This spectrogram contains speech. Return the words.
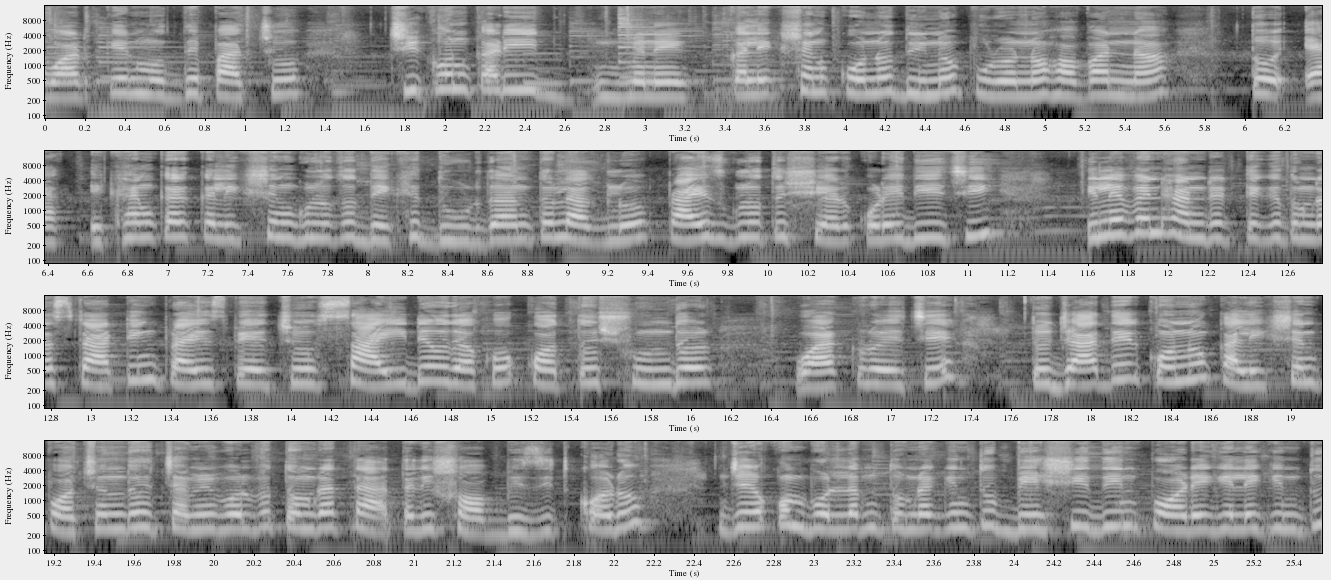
ওয়ার্কের মধ্যে পাচ্ছ। চিকনকারি মানে কালেকশন কোনো দিনও পুরনো হবার না। তো এক, এখানকার কালেকশনগুলো তো দেখে দুর্দান্ত লাগল। প্রাইসগুলো তো শেয়ার করে দিয়েছি। ইলেভেন হান্ড্রেড থেকে তোমরা স্টার্টিং প্রাইস পেয়েছ। সাইডেও দেখো কত সুন্দর ওয়ার্ক রয়েছে। তো যাদের কোনো কালেকশন পছন্দ হচ্ছে, আমি বলব তোমরা তাড়াতাড়ি সব ভিজিট করো। যেরকম বললাম, তোমরা কিন্তু বেশি দিন পরে গেলে কিন্তু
